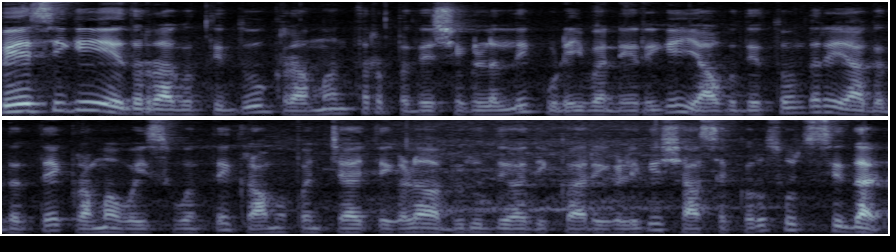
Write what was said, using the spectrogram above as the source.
ಬೇಸಿಗೆ ಎದುರಾಗುತ್ತಿದ್ದು ಗ್ರಾಮಾಂತರ ಪ್ರದೇಶಗಳಲ್ಲಿ ಕುಡಿಯುವ ನೀರಿಗೆ ಯಾವುದೇ ತೊಂದರೆಯಾಗದಂತೆ ಕ್ರಮ ವಹಿಸುವಂತೆ ಗ್ರಾಮ ಪಂಚಾಯಿತಿಗಳ ಅಭಿವೃದ್ಧಿ ಅಧಿಕಾರಿಗಳಿಗೆ ಶಾಸಕರು ಸೂಚಿಸಿದ್ದಾರೆ.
